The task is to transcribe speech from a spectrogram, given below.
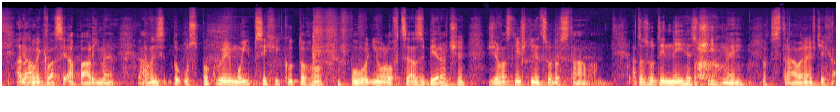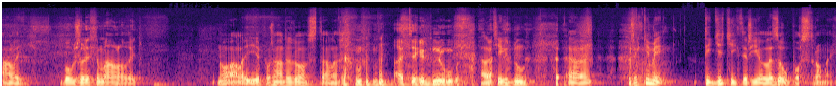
ano. děláme kvasy a pálíme. A hlavně to uspokuje moji psychiku toho původního lovce a sběrače, že vlastně ještě něco dostávám. A to jsou ty nejhezčí dny strávené v těch alejích. Bohužel jich je málo, viď? No, ale je pořád dost. Ale... a těch dnů. ale těch dnů. Eh, řekni mi, ty děti, kteří lezou po stromech,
